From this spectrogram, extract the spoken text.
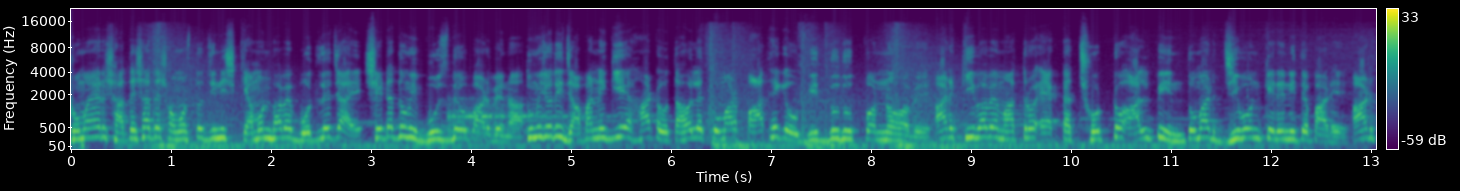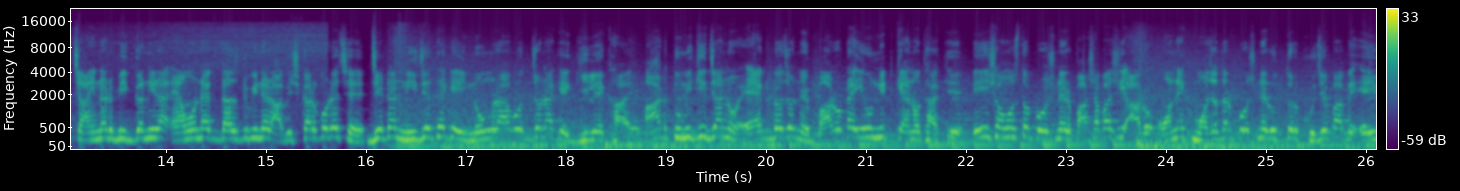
সময়ের সাথে সাথে সমস্ত জিনিস কেমন ভাবে বদলে যায়, সেটা তুমি বুঝতেও পারবে না। তুমি যদি জাপানে গিয়ে হাঁটো, তাহলে তোমার পা থেকেও বিদ্যুৎ উৎপন্ন হবে। আর কীভাবে মাত্র একটা ছোট্ট আলপিন তোমার জীবন কেড়ে নিতে পারে? আর চায়নার বিজ্ঞানীরা এমন এক ডাস্টবিনের আবিষ্কার করেছে, যেটা নিজে থেকেই নোংরা আবর্জনাকে গিলে খায়। আর তুমি কি জানো, এক ডজনে বারোটা ইউনিট কেন থাকে? এই সমস্ত প্রশ্নের পাশাপাশি আরও অনেক মজাদার প্রশ্নের উত্তর খুঁজে পাবে এই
